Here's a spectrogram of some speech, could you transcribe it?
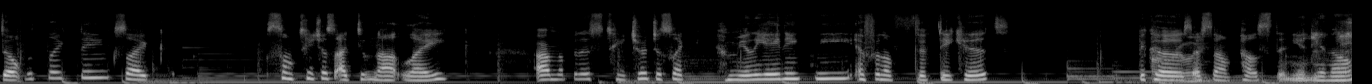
dealt with like things like some teachers I do not like. I remember this teacher just like humiliating me in front of 50 kids because I really? sound Palestinian, you know?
